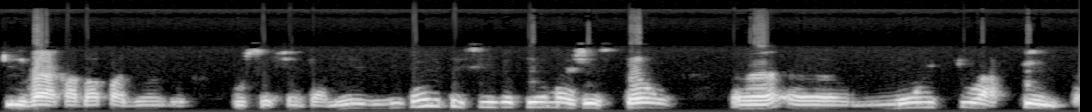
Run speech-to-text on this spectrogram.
que ele vai acabar pagando por 60 meses. Então ele precisa ter uma gestão é, é, muito atenta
